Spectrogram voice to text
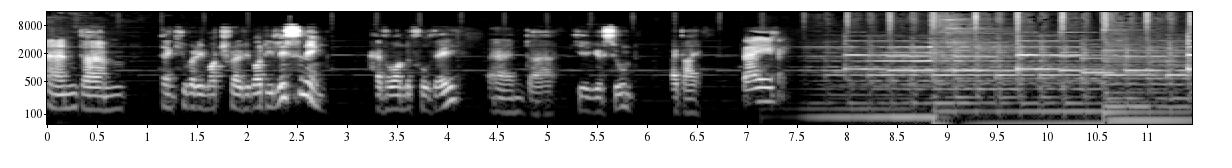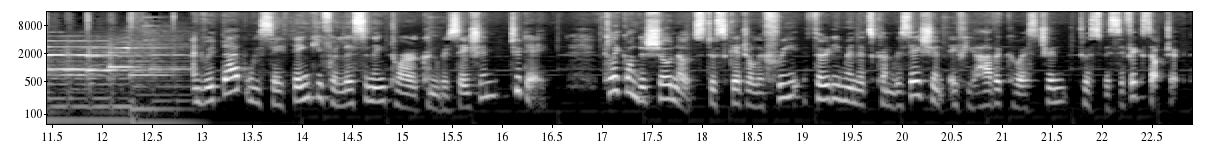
And um, thank you very much for everybody listening. Have a wonderful day and uh, hear you soon. Bye-bye. Bye bye. And with that, we say thank you for listening to our conversation today. Click on the show notes to schedule a free 30 minutes conversation if you have a question to a specific subject.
